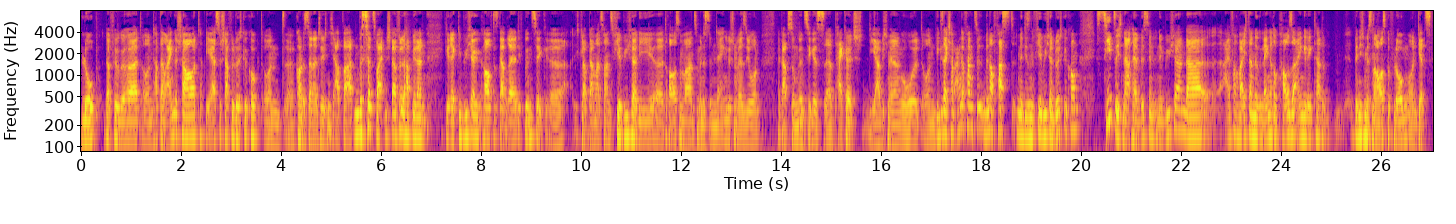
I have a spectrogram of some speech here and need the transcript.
Lob dafür gehört und habe dann reingeschaut, habe die erste erste Staffel durchgeguckt und äh, konnte es dann natürlich nicht abwarten bis zur zweiten Staffel. Hab mir dann direkt die Bücher gekauft. Es gab relativ günstig, äh, ich glaube damals waren es vier Bücher, die äh, draußen waren, zumindest in der englischen Version. Da gab es so ein günstiges äh, Package, die habe ich mir dann geholt. Und wie gesagt, ich habe angefangen, zu, bin auch fast mit diesen vier Büchern durchgekommen. Es zieht sich nachher ein bisschen in den Büchern, da äh, einfach weil ich dann eine längere Pause eingelegt hatte, bin ich ein bisschen rausgeflogen und jetzt,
